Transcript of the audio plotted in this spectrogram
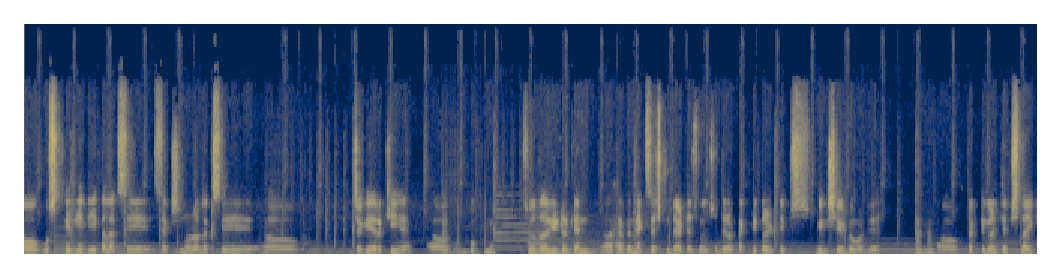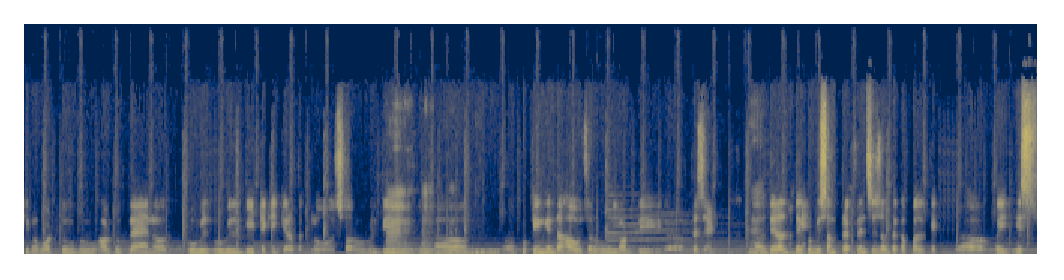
uh, उसके लिए भी एक अलग से सेक्शन और अलग से uh, जगह रखी है बुक में। So the reader can have an access to that as well so there are practical tips big shed over there practical tips like you know what to do how to plan और who will be taking care of the clothes और who will be cooking in the house और who will not be present there are देखो कि some preferences of the couple के भाई इस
